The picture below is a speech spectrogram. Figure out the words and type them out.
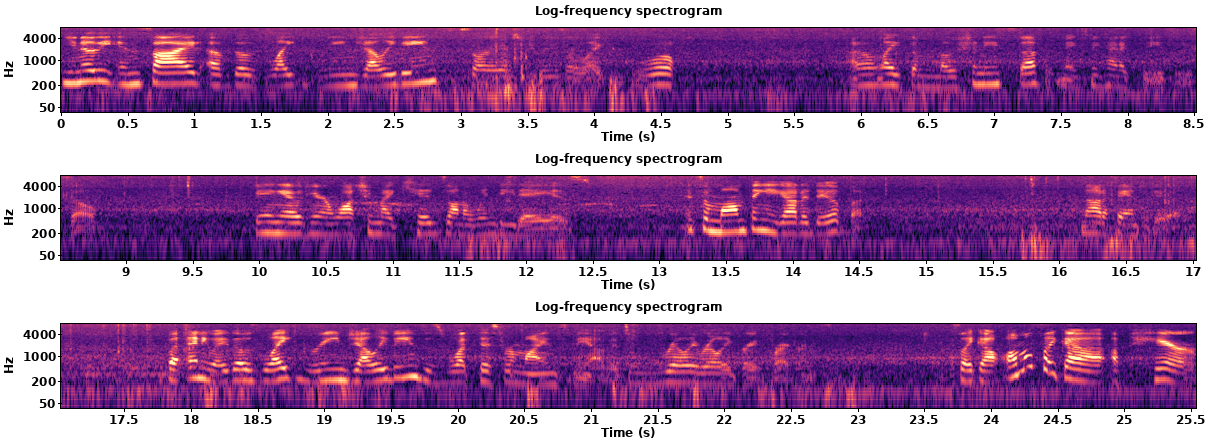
you know the inside of those light green jelly beans? Sorry, those trees are like, whoa. I don't like the motiony stuff. It makes me kind of queasy. So being out here and watching my kids on a windy day is, it's a mom thing. You got to do it, but not a fan to do it. But anyway, those light green jelly beans is what this reminds me of. It's really, really great fragrance. It's like a, almost like a, a pear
